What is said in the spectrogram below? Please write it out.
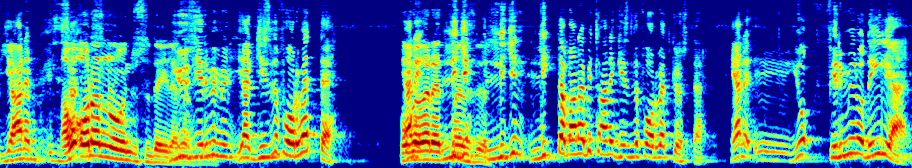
yani Ama sen- oranın oyuncusu değil. en 120 azından. milyon ya gizli forvet de. O Yani kadar etmez ligin, diyorsun. ligin ligde bana bir tane gizli forvet göster. Yani e, yok Firmino değil yani.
